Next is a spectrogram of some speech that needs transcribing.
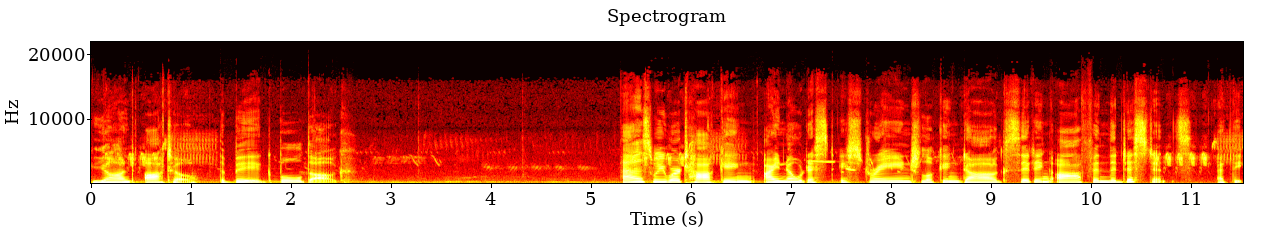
yawned Otto, the big bulldog. As we were talking, I noticed a strange looking dog sitting off in the distance at the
